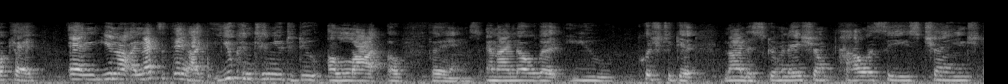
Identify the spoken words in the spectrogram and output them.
Okay. And you know, and that's the thing. Like you continue to do a lot of things, and I know that you push to get non-discrimination policies changed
